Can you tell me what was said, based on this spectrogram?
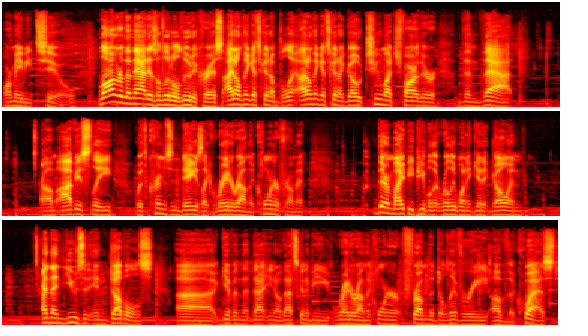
or maybe two. Longer than that is a little ludicrous. I don't think it's going to bl- I don't think it's going to go too much farther than that. Um, obviously, with Crimson Days like right around the corner from it, there might be people that really want to get it going and then use it in doubles uh, given that that you know that's going to be right around the corner from the delivery of the quest.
